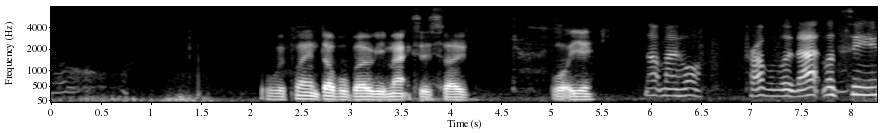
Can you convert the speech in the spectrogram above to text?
well, we're playing double bogey maxes, so what are you? Not my hole probably that. Let's see.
